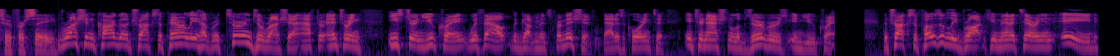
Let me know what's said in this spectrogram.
to foresee. Russian cargo trucks apparently have returned to Russia after entering eastern Ukraine without the government's permission. That is according to international observers in Ukraine. The trucks supposedly brought humanitarian aid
